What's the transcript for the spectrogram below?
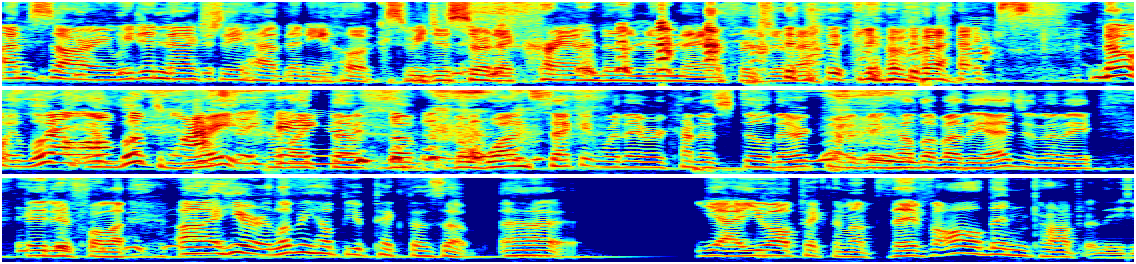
I'm sorry, we didn't actually have any hooks. We just sort of crammed them in there for dramatic effects. No, it looked it looked great for like the, the, the one second where they were kind of still there, kind of being held up by the edge, and then they they did fall out. Uh, here, let me help you pick those up. Uh, Yeah, you all picked them up. They've all been properly.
